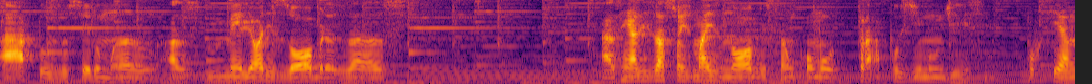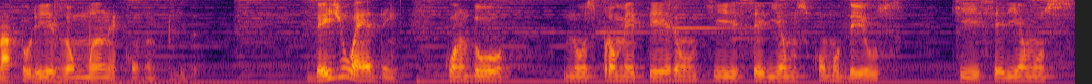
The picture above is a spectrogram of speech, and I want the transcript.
atos do ser humano, as melhores obras, as as realizações mais nobres são como trapos de imundícia, porque a natureza humana é corrompida. Desde o Éden, quando nos prometeram que seríamos como Deus, que seríamos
